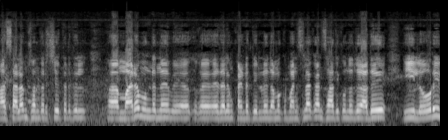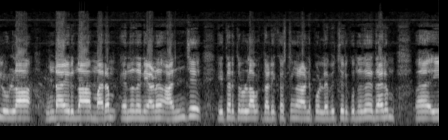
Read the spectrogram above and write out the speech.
ആ സ്ഥലം സന്ദർശിച്ച മരമുണ്ടെന്ന് ഏതായാലും കണ്ടെത്തിയിട്ടുണ്ട്. നമുക്ക് മനസ്സിലാക്കാൻ സാധിക്കുന്നത് അത് ഈ ലോറിയിലുള്ള ഉണ്ടായിരുന്ന മരം എന്ന് തന്നെയാണ്. അഞ്ച് ഇത്തരത്തിലുള്ള തടിക്കഷ്ണങ്ങളാണ് ഇപ്പോൾ ലഭിച്ചിരിക്കുന്നത്. ഏതായാലും ഈ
